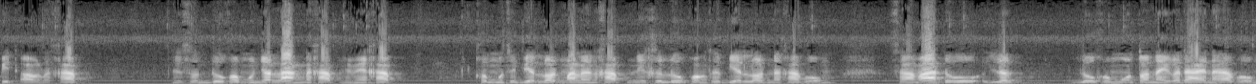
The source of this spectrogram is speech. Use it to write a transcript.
ปิดออกนะครับ ในส่วนดูข้อมูลย้อนหลังนะครับ เห็นไหมครับ ข้อมูลทะเบียนรถมาแล้วนะครับ นี่คือรูปของทะเบียนรถนะครับ ผมสามารถดูเลือกดูข้อมูลตอนไหนก็ได้นะครับ ผม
